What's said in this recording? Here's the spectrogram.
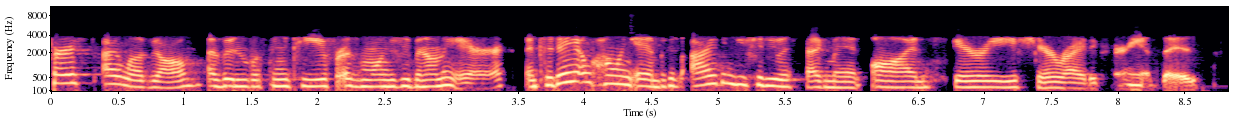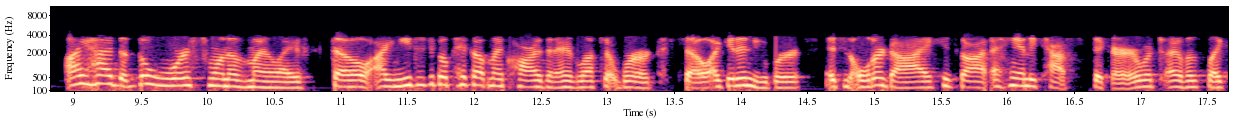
First, I love y'all. I've been listening to you for as long as you've been on the air. And today I'm calling in because I think you should do a segment on scary share ride experiences. I had the worst one of my life. So I needed to go pick up my car that I had left at work. So I get an Uber. It's an older guy. He's got a handicap sticker, which I was like,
